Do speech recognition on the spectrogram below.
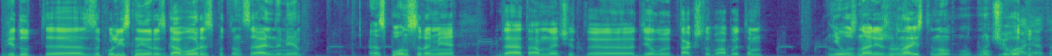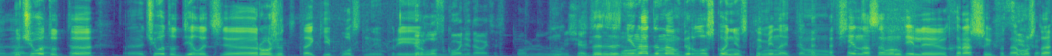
Ведут э, закулисные разговоры с потенциальными спонсорами, да, там, значит, делают так, чтобы об этом не узнали журналисты. Ну, ну, ну, чего понятно, тут, да, ну чего да, тут, да. э, э, чего тут делать э, рожи такие постные при Берлускони, давайте вспомним. ну, да- да. Не надо нам Берлускони вспоминать. Там все на самом деле хороши, потому что,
